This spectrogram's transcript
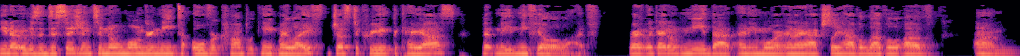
you know, it was a decision to no longer need to overcomplicate my life just to create the chaos that made me feel alive right? Like I don't need that anymore. And I actually have a level of, um,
